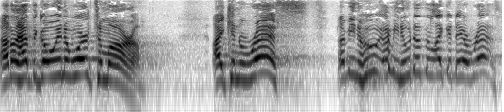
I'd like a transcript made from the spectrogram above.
I don't have to go into work tomorrow. I can rest. I mean, who, I mean, who doesn't like a day of rest?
